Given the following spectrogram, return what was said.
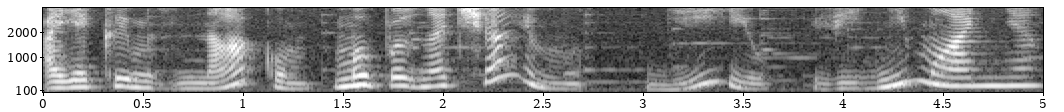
А яким знаком ми позначаємо дію віднімання?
